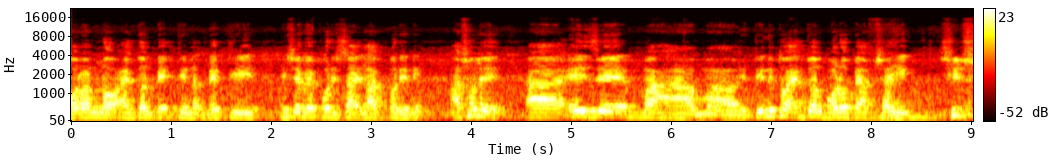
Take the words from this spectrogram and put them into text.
বরণ্য একজন ব্যক্তি ব্যক্তি হিসেবে পরিচয় লাভ করেনি। আসলে এই যে তিনি তো একজন বড় ব্যবসায়ী, শীর্ষ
